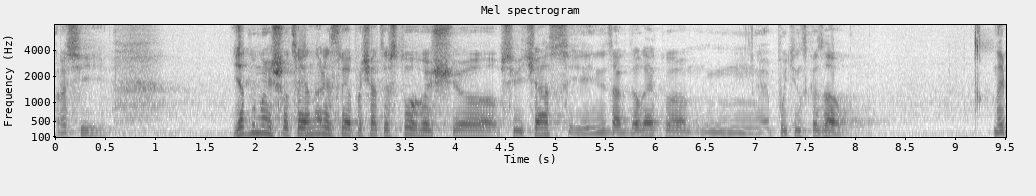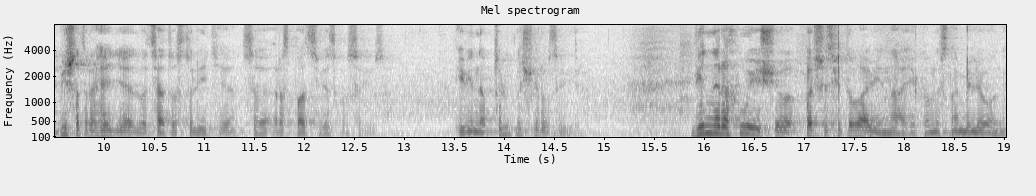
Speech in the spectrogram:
Росії. Я думаю, що цей аналіз треба почати з того, що в свій час і не так далеко Путін сказав, найбільша трагедія ХХ століття це розпад Совєтського Союзу. І він абсолютно щиро в це вірить. Він не рахує, що Перша світова війна, яка внесла мільйони,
